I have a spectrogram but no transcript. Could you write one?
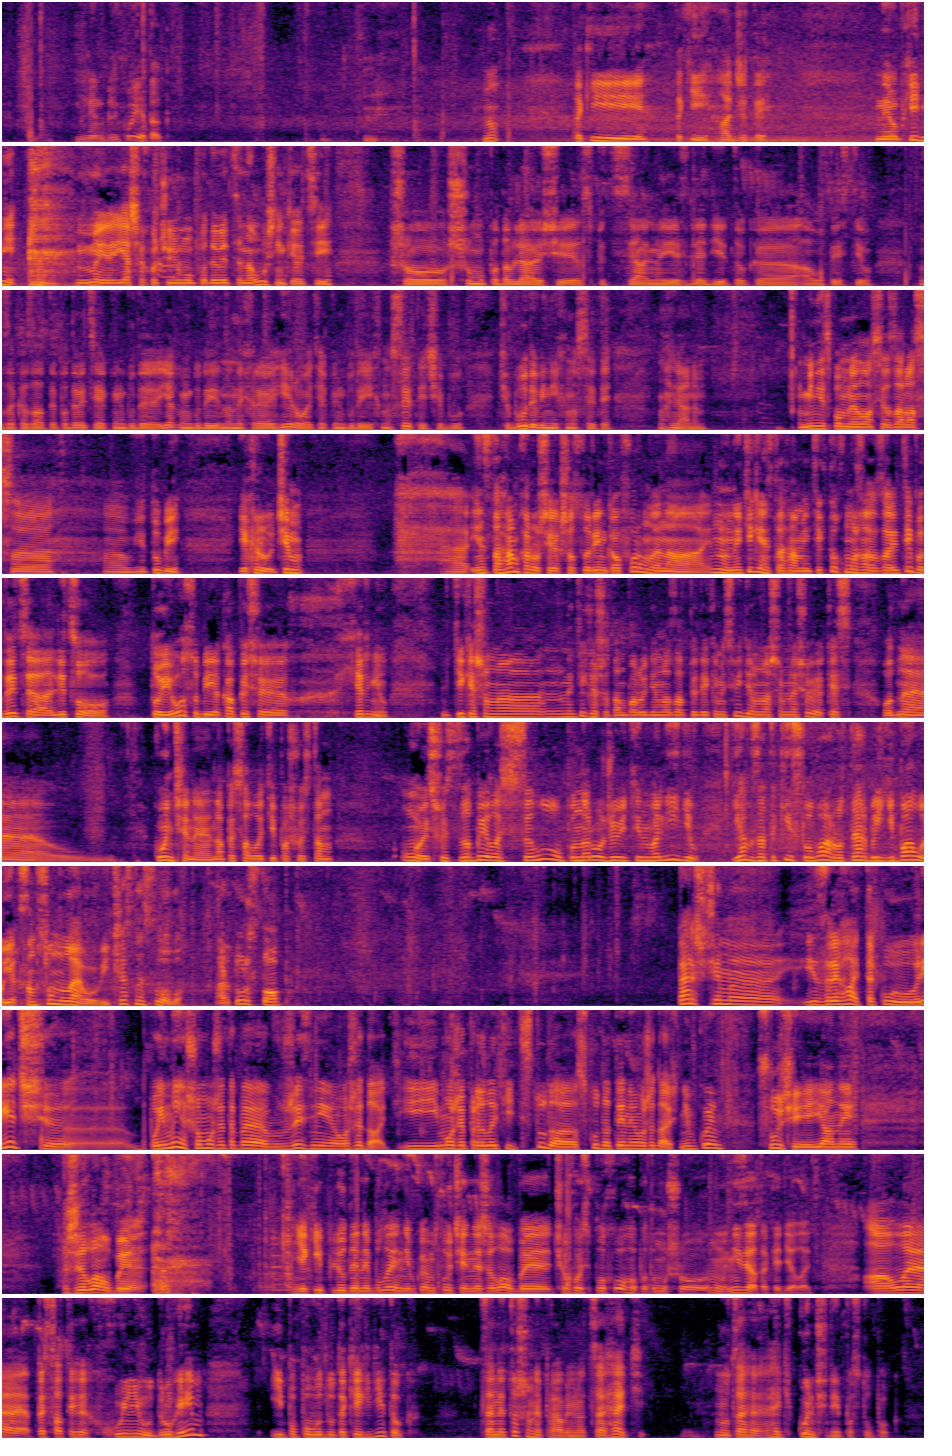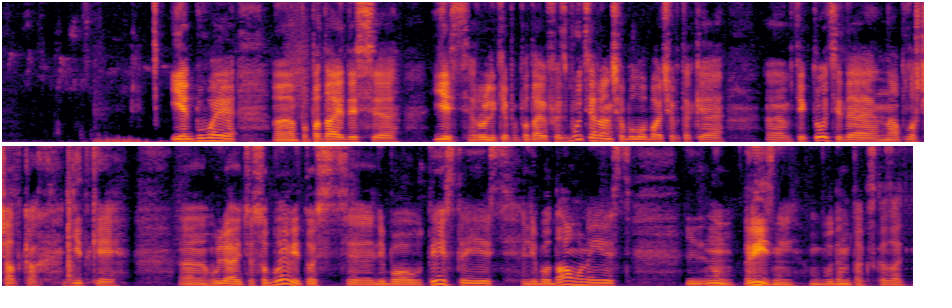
Блін, блікує так. Ну, такі, такі гаджети необхідні. Ми, я ще хочу йому подивитися наушники оці що шумоподавляючі спеціально є для діток е, аутистів заказати. Подивитися, як він буде, як він буде на них реагувати, як він буде їх носити, чи, бу, чи буде він їх носити. Глянемо. Мені спомнилося зараз е, е, в Ютубі. Я кажу, чим Інстаграм хороший, якщо сторінка оформлена. Ну не тільки Інстаграм, і Тікток, можна зайти, подивитися ліцо тої особи, яка пише херню. Тільки що на не тільки що там пару днів назад під якимось відео нашим знайшов якесь одне кончене, написало, типа, щось там. Ой, щось забилось в село, понароджують інвалідів. Я б за такі слова роздер би їбало, як Самсон Левові, чесне слово. Артур, стоп. Перш чим е, і зригать таку річ, е, пойми, що може тебе в житті ожидати. І може прилетіти студа, скуда ти не ожидаєш. Ні в коїм случаї я не желав би, які б люди не були, ні в коїм случаї не желав би чогось плохого, тому що ну, нельзя таке робити. Але писати хуйню другим і по поводу таких діток, це не то, що неправильно, це геть ну це геть кончений поступок. І як буває, е, попадає десь. е, Є ролики, попадаю в Фейсбуці. Раніше було бачив таке е, в Тіктоці, де на площадках дітки гуляють особливі, тобто либо аутисти є, либо дауни є. Ну, різні, будемо так сказати.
